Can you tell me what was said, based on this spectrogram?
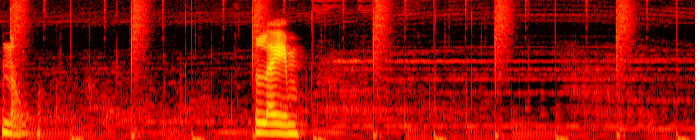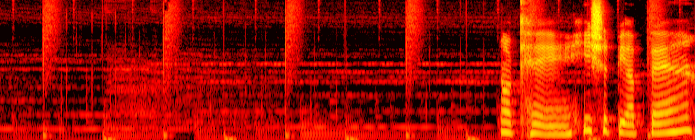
No. Lame. Okay, he should be up there.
